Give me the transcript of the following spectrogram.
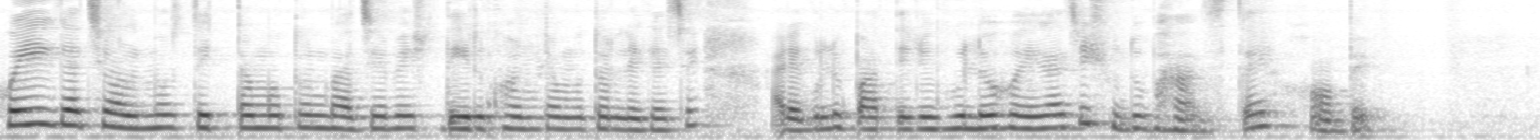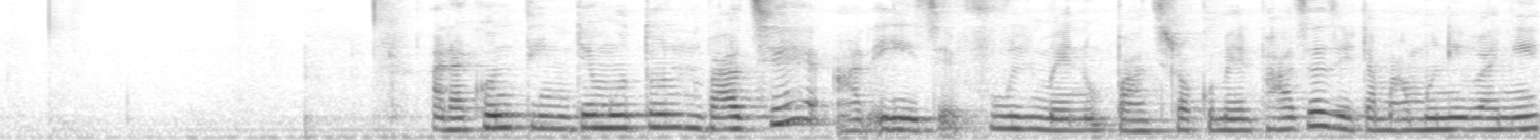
হয়েই গেছে অলমোস্ট দেড়টা মতন বাজে, বেশ দেড় ঘণ্টা মতন লেগেছে। আর এগুলো পাতুরিগুলো হয়ে গেছে, শুধু ভাজতে হবে। আর এখন তিনটে মতন বাজে, আর এই যে ফুল মেনু পাঁচ রকমের ভাজা, যেটা মামুনি বানিয়ে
